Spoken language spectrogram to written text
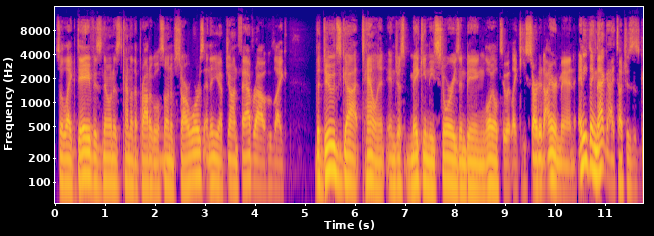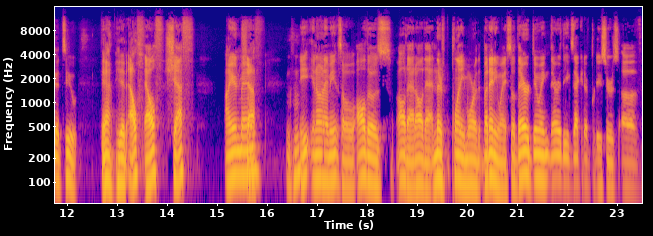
So, like, Dave is known as kind of the prodigal son of Star Wars. And then you have Jon Favreau, who, like, the dude's got talent in just making these stories and being loyal to it. Like, he started Iron Man. Anything that guy touches is good too. Yeah, he did Elf. Elf, Chef, Iron Man. Chef. Mhm. He- you know what I mean? So all those, all that, all that, and there's plenty more. That, but anyway, so they're doing, they're the executive producers of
